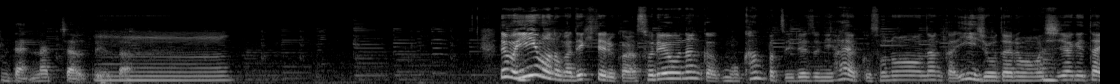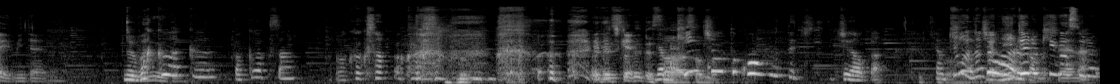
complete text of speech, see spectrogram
みたいになっちゃうというか、んでもいいものができてるからそれをなんかもう間髪入れずに早くそのなんかいい状態のまま仕上げたいみたいでワクワク？ワクワクさん？な若くさん？若くさん。で NHK ででもさ緊張と興奮ってち違うか。でもなんか似てる気がする。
